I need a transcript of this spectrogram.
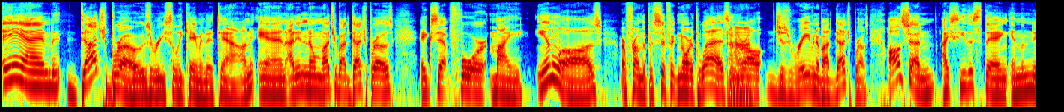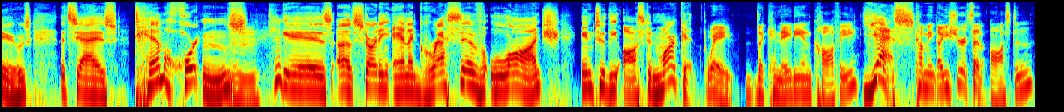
And Dutch Bros recently came into town, and I didn't know much about Dutch Bros except for my in laws are from the Pacific Northwest, and they're Uh-huh. all just raving about Dutch Bros. All of a sudden, I see this thing in the news that says, Tim Hortons Mm-hmm. is uh, starting an aggressive launch into the Austin market. Wait, the Canadian coffee Yes, coming? Are you sure it said Austin?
